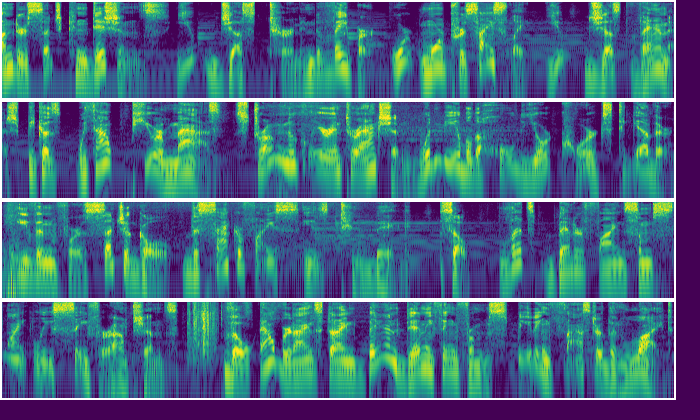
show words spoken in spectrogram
Under such conditions, you just turn into vapor. Or more precisely, you just vanish because without pure mass, strong nuclear interaction wouldn't be able to hold your quarks together. Even for such a goal, the sacrifice is too big. So, let's better find some slightly safer options. Though Albert Einstein banned anything from speeding faster than light,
